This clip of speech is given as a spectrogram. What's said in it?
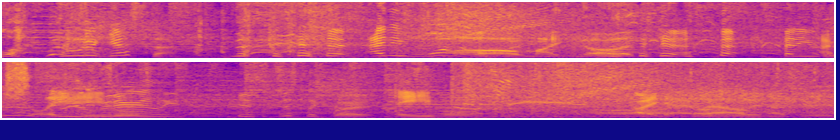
What? Who would have guessed that? and he won. Oh my god. and he, Actually literally, he's just a goat. Evil. Ah, okay, Okay, well, really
